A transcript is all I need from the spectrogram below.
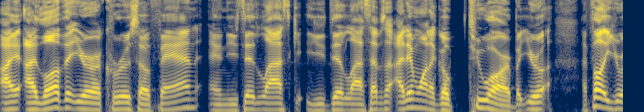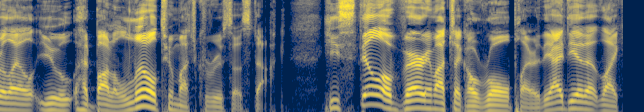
I, I love that you're a Caruso fan, and you did last you did last episode. I didn't want to go too hard, but you're I felt like you were like, you had bought a little too much Caruso stock. He's still a very much like a role player. The idea that like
